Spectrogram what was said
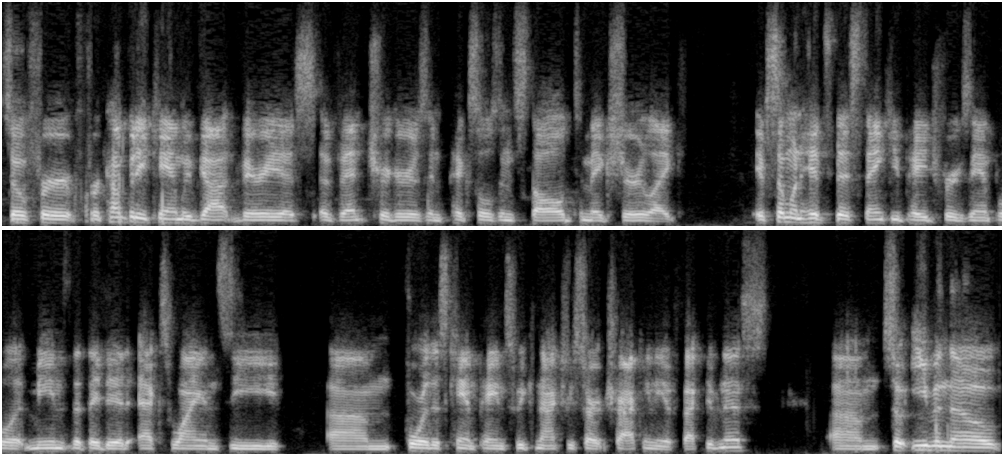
So for for Company Cam, we've got various event triggers and pixels installed to make sure like if someone hits this thank you page, for example, it means that they did X, Y, and Z um, for this campaign, so we can actually start tracking the effectiveness. Um, so even though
